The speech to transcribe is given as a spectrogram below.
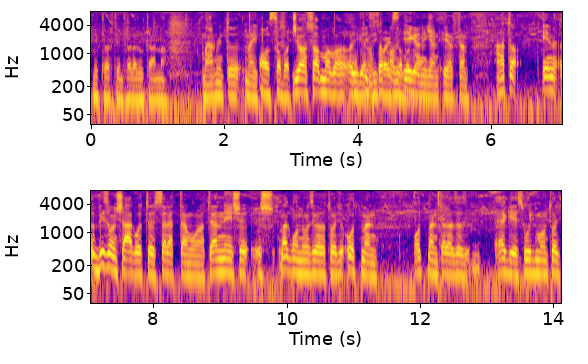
mi történt veled utána? Mármint melyik? A szabadság. Ja, a szab, maga, A igen, fizikai a szab, ami, igen, igen, értem. Hát a, én bizonyságot ö, szerettem volna tenni, és, és megmondom az igazat, hogy ott ment ott ment el az, az egész úgymond, hogy,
